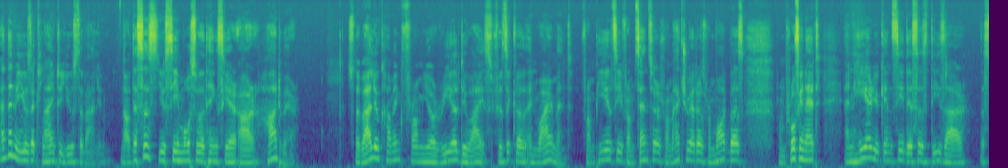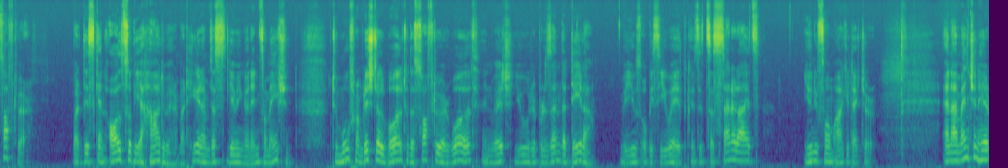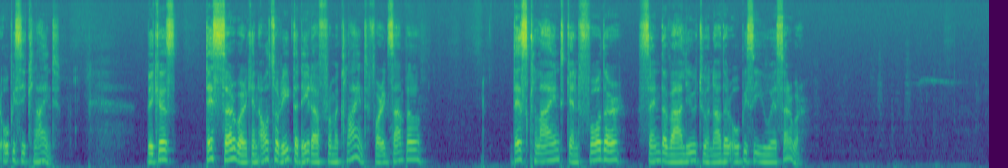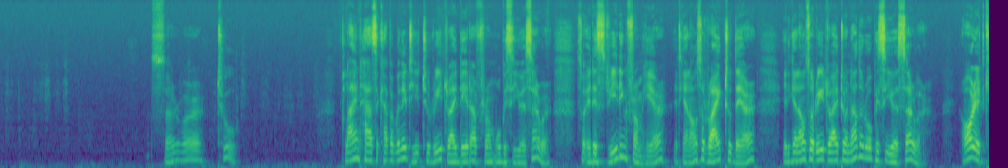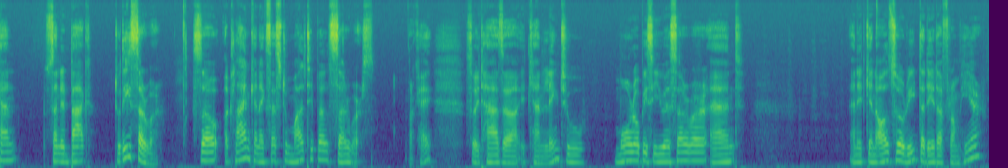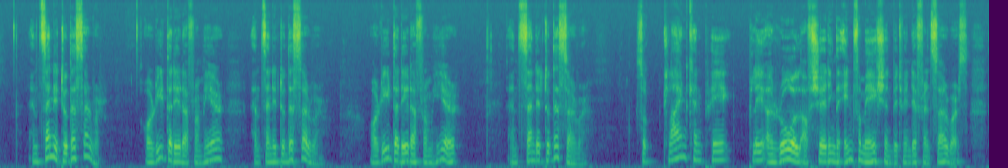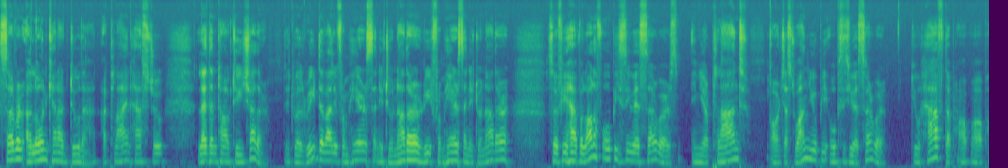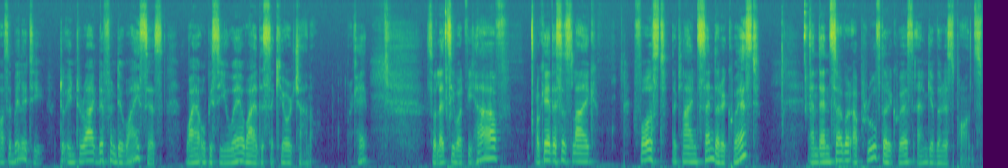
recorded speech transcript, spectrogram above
and then we use a client to use the value. Now this is you see most of the things here are hardware. So the value coming from your real device, physical environment, from PLC, from sensors, from actuators, from Modbus, from Profinet. And here you can see this is these are the software. But this can also be a hardware. But here I'm just giving you an information. To move from digital world to the software world in which you represent the data, we use OPC UA because it's a standardized uniform architecture. And I mention here OPC client because this server can also read the data from a client. For example, this client can further send the value to another OPC UA server. Server 2. Client has a capability to read write data from OPC UA server. So it is reading from here. It can also write to there. It can also read write to another OPC UA server. Or it can send it back to this server. So a client can access to multiple servers. Okay, so it has a it can link to more OPC UA server and and it can also read the data from here and send it to this server or read the data from here and send it to this server or read the data from here and send it to this server. So client can pay, play a role of sharing the information between different servers. Server alone cannot do that. A client has to let them talk to each other. It will read the value from here, send it to another, read from here, send it to another. So if you have a lot of OPC UA servers in your plant or just one UP OPC UA server, you have the uh, possibility to interact different devices via OPC UA via the secure channel. Okay, so let's see what we have. Okay, this is like first the client send the request and then server approve the request and give the response.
